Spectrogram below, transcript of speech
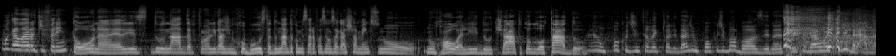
Uma galera diferentona, eles do nada, foi uma linguagem robusta, do nada começaram a fazer uns agachamentos no, no hall ali do teatro, todo lotado. É um pouco de intelectualidade, um pouco de bobose, né? Tem que dar uma equilibrada.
